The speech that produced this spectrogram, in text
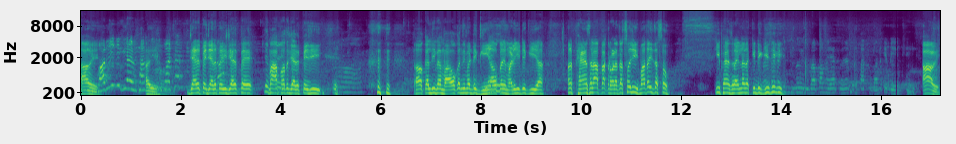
ਆਵੇ ਬਾਰੀ ਨਹੀਂ ਗਿਆ ਸਭ ਆਵੇ ਕੁਝ ਪੁੱਛ ਜਦ ਪੇ ਜਦ ਪੇ ਜੀ ਜਦ ਪੇ ਮਾਂ ਪੁੱਤ ਜਦ ਪੇ ਜੀ। ਆ ਕਹਿੰਦੀ ਮੈਂ ਮਾਂ ਉਹ ਕਹਿੰਦੀ ਮੈਂ ਡਿੱਗੀ ਆ ਉਹ ਕਹਿੰਦੀ ਮਾੜੀ ਜੀ ਡਿੱਗੀ ਆ। ਹੁਣ ਫੈਸਲਾ ਆਪਾਂ ਕਰਵਾ ਲਿਆ। ਦੱਸੋ ਜੀ ਮਾਤਾ ਜੀ ਦੱਸੋ। ਕੀ ਫੈਸਲਾ ਇਹਨਾਂ ਦਾ ਕੀ ਡਿੱਗੀ ਸੀਗੀ? ਬਾਪਾ ਮੇਰਾ ਹੱਥ ਬੰਨ ਕੇ ਬੇਨਤੀ ਆਵੇ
